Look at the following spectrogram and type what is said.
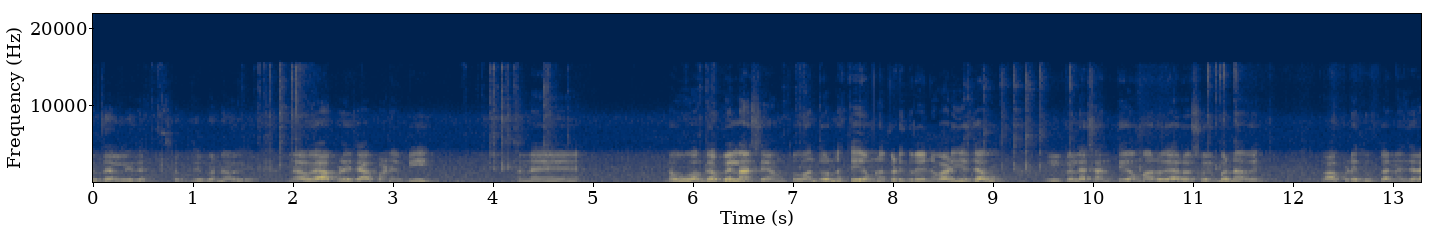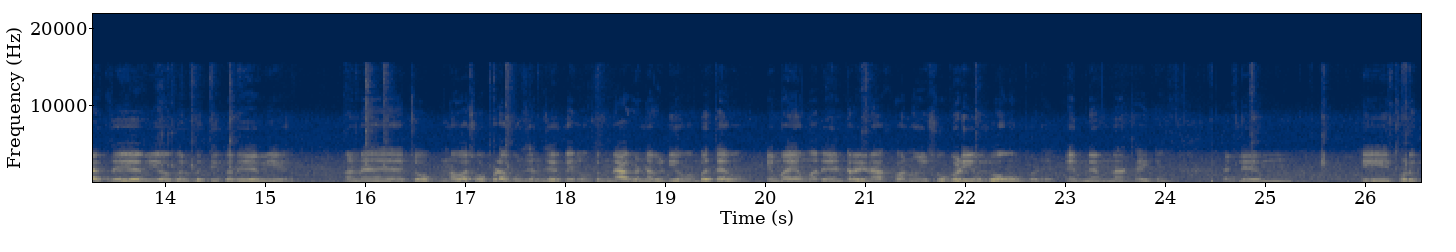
ઉતારી લીધા સબ્જી બનાવી ને હવે આપણે ચા પાણી પી અને નવ વાગ્યા પહેલાં છે આમ તો વાંધો નથી હમણાં ઘડીક રહીને વાડીએ જાવું એ પહેલાં શાંતિ અમારો આ રસોઈ બનાવે. તો આપણે દુકાને જરાક જઈ આવીએ, અગરબત્તી કરી આવીએ અને ચોક નવા ચોપડા પૂજન જે કર્યું, તમને આગળના વિડીયોમાં બતાવ્યું, એમાંય અમારે એન્ટ્રી નાખવાનું, એ સોઘડીઓ જોવું પડે, એમને એમ ના થાય કંઈ. એટલે એ થોડીક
